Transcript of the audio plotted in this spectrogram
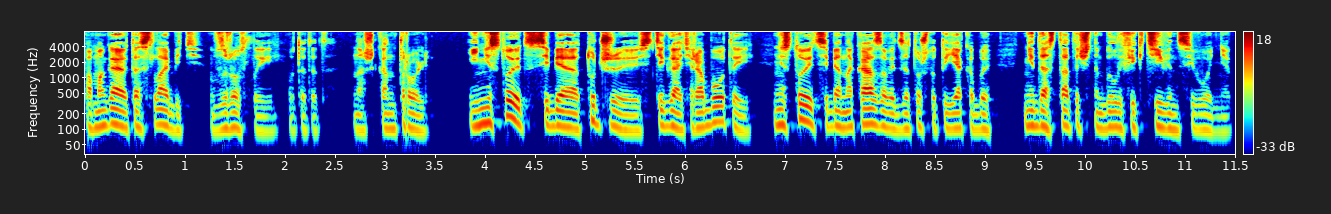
помогают ослабить взрослый вот этот наш контроль. И не стоит себя тут же стегать работой, не стоит себя наказывать за то, что ты якобы недостаточно был эффективен сегодня.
